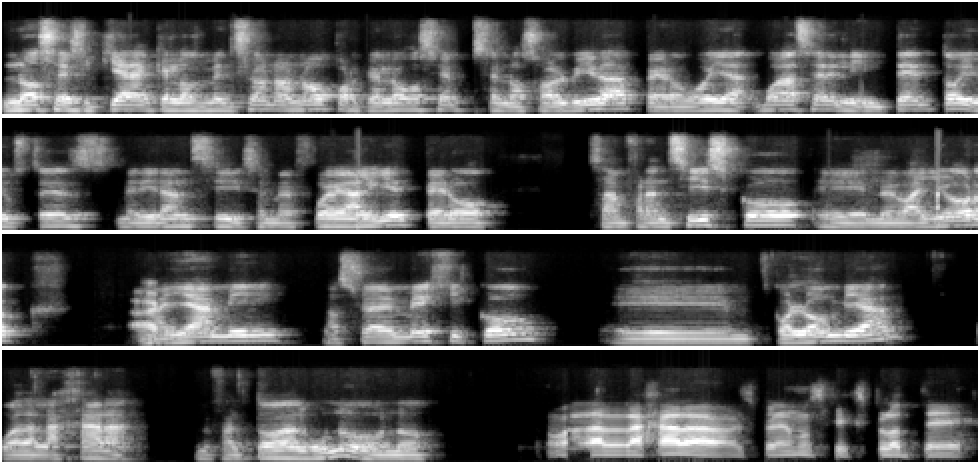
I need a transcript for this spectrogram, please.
no sé si quieran que los mencione o no, porque luego siempre se nos olvida, pero voy a, voy a hacer el intento y ustedes me dirán si se me fue alguien, pero San Francisco, eh, Nueva York, ah. Miami, la Ciudad de México, eh, Colombia, Guadalajara. ¿Me faltó alguno o no? Guadalajara, esperemos que explote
